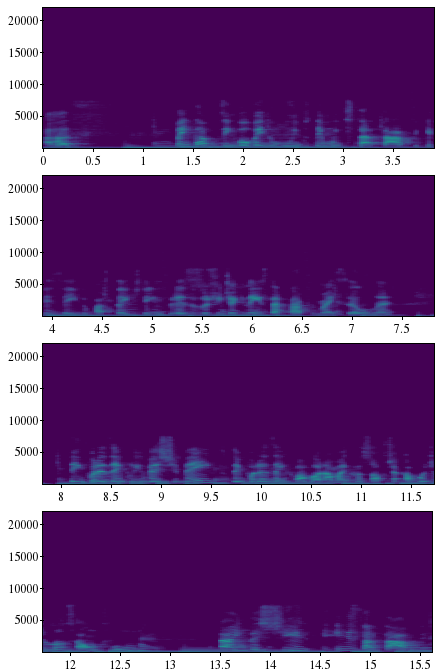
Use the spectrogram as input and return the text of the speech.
as também está desenvolvendo muito, tem muita startup crescendo bastante, tem empresas hoje em dia que nem startup mais são, né? Tem, por exemplo, investimento, tem, por exemplo, agora a Microsoft acabou de lançar um fundo para investir em startups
